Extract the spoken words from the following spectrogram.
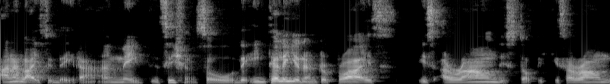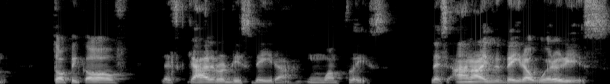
analyze the data and make decisions. So the intelligent enterprise is around this topic. It's around topic of Let's gather this data in one place. Let's analyze the data where it is.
